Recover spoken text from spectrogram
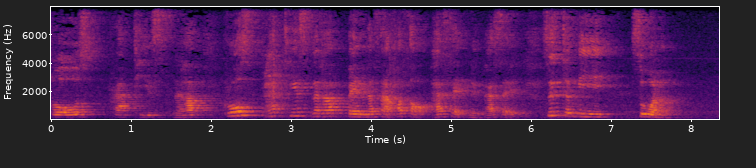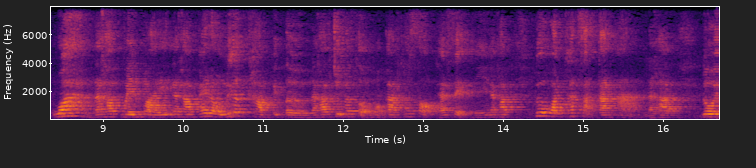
close practice นะครับ close practice นะครับ เป็นลักษณะข้อสอบ passage 1 passage ซึ่งจะมีส่วน ว่างนะครับเว้นไว้นะครับ ให้เราเลือกคำไปเติมนะครับ จุดประสงค์ของการทดสอบ passage นี้นะครับ เพื่อวัดทักษะการอ่านนะครับ โดย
